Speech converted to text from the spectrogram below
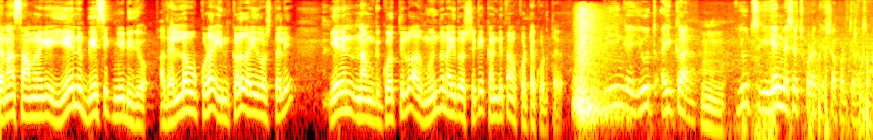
ಜನಸಾಮಾನ್ಯರಿಗೆ ಏನು ಬೇಸಿಕ್ ನೀಡಿದೆಯೋ ಇದೆಯೋ ಅದೆಲ್ಲವೂ ಕೂಡ ಇನ್ನು ಕಳೆದ ಐದು ವರ್ಷದಲ್ಲಿ ಏನೇನು ನಮಗೆ ಗೊತ್ತಿಲ್ಲೋ ಅದು ಮುಂದಿನ ಐದು ವರ್ಷಕ್ಕೆ ಖಂಡಿತ ನಾವು ಕೊಟ್ಟೆ ಕೊಡ್ತೇವೆ. ಬೀಯಿಂಗ್ ಎ ಯೂತ್ ಐಕಾನ್ ಯೂತ್ಸ್ಗೆ ಏನು ಮೆಸೇಜ್ ಕೊಡೋಕ್ಕೆ ಇಷ್ಟಪಡ್ತೀರಾ ಸರ್?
